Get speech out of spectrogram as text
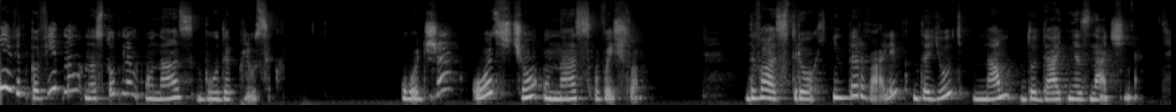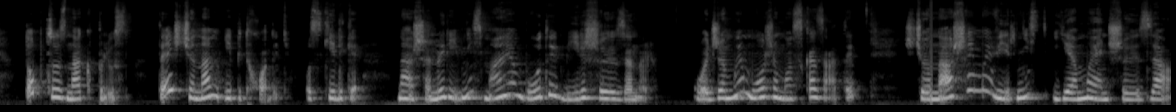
І, відповідно, наступним у нас буде плюсик. Отже, ось що у нас вийшло. Два з трьох інтервалів дають нам додатнє значення, тобто знак плюс, те, що нам і підходить, оскільки наша нерівність має бути більшою за 0. Отже, ми можемо сказати, що наша ймовірність є меншою за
